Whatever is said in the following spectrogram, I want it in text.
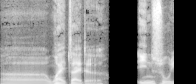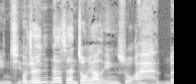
呃外在的因素引起的。我觉得那个是很重要的因素啊。不，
